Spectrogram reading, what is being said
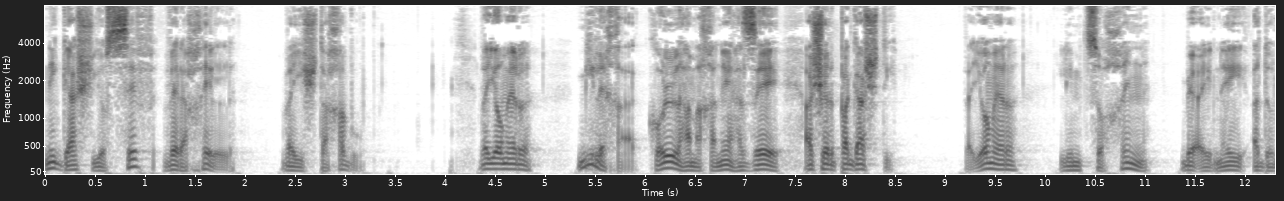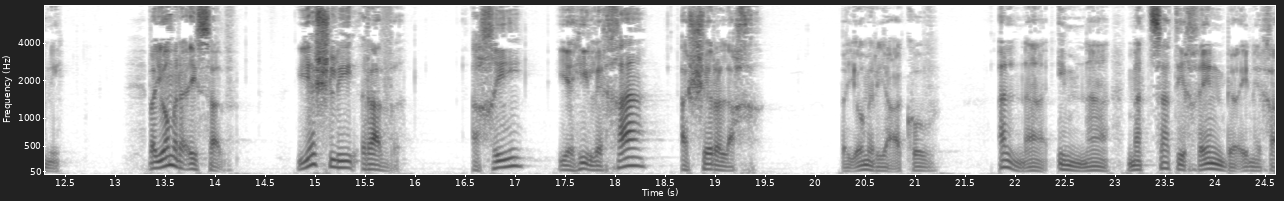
ניגש יוסף ורחל, וישתחוו. ויאמר, מי לך כל המחנה הזה אשר פגשתי? ויאמר, למצוא חן בעיני אדוני. ויאמר עשיו, יש לי רב, אחי יהי לך אשר לך. ויאמר יעקב, אל נא אם נא מצאתי חן בעיניך,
